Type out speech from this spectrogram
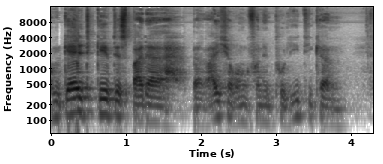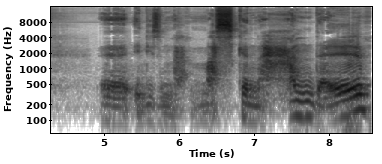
Um Geld geht es bei der Bereicherung von den Politikern äh, in diesem Maskenhandel.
